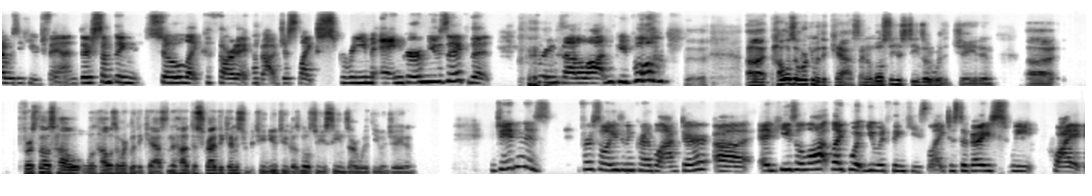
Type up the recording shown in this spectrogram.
i was a huge fan there's something so like cathartic about just like scream anger music that brings out a lot in people Uh, how was it working with the cast? I know most of your scenes are with Jaeden. Uh, first, tell us how well, how was it working with the cast, and then how describe the chemistry between you two because most of your scenes are with you and Jaeden. Jaeden is first of all he's an incredible actor uh, and he's a lot like what you would think he's like just a very sweet quiet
